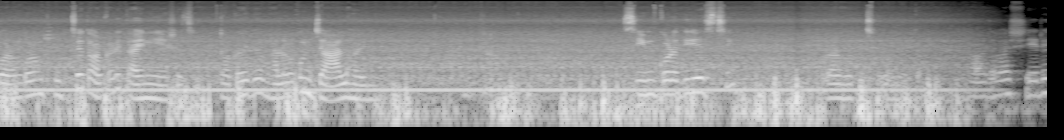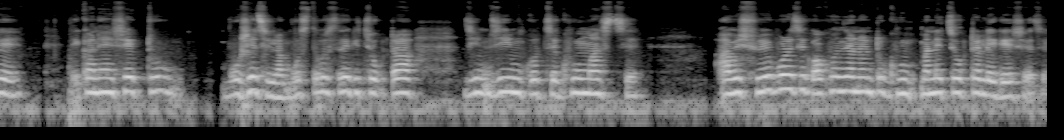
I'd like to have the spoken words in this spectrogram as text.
গরম গরম ফুটছে তরকারি, তাই নিয়ে এসেছি। তরকারিতে ভালো রকম জাল হয়নি। সিম করে দিয়ে এসেছি হচ্ছে খাওয়া দাওয়া সেরে এখানে এসে একটু বসেছিলাম। বসতে বসতে দেখি চোখটা ঝিমঝিম করছে, ঘুম আসছে। আমি শুয়ে পড়েছি, কখন যেন একটু ঘুম মানে চোখটা লেগে এসেছে।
